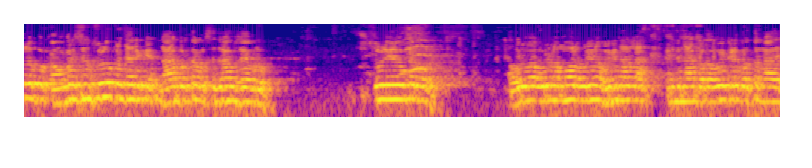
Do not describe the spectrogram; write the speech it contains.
ಕಾಂಗ್ರೆಸ್ಸಿನ ಸುಳ್ಳು ಪ್ರಚಾರಕ್ಕೆ ನಾಳೆ ಬರ್ತಾರೆ ಸಿದ್ದರಾಮಯ್ಯ ಸಾಹೇಬರು. ಸುಳ್ಳು ಹೇಳ್ತಾರೆ ಅವರು. ಅವರು ನಮ್ಮವ್ರು ಅವ್ರೇನು ಹೊರಗಿನಲ್ಲ ಇಂದು ನಾಳೆ ಬರ್ತಾರೆ ಅವ್ರ ಕಡೆ ಬರ್ತಾರೆ ನಾಳೆ.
